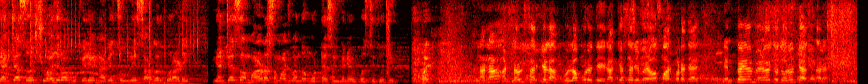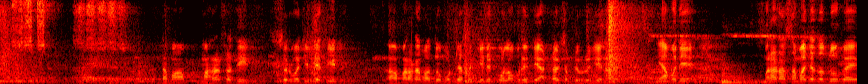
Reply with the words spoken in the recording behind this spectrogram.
यांच्यासह शिवाजीराव भुकेले नागेश चौगले सागर कोराडे यांच्यासह मराठा समाज बांधव मोठ्या संख्येने उपस्थित होते. नाना अठ्ठावीस तारखेला कोल्हापूर येथे राज्यस्तरीय मेळावा पार पडत आहे. नेमकं या मेळाव्याचं धोरण काय असणार आहे? तमाम महाराष्ट्रातील सर्व जिल्ह्यातील मराठा बांधव मोठ्या संख्येने कोल्हापूर येथे अठ्ठावीस सप्टेंबर रोजी येणार आहे यामध्ये मराठा समाजाचा जो काय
